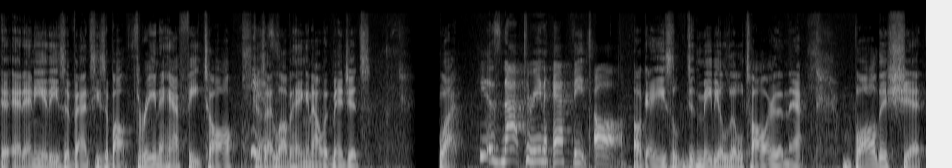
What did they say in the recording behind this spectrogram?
a- at any of these events. He's about three and a half feet tall because I love hanging out with midgets. What? He is not three and a half feet tall. Okay, he's maybe a little taller than that. Bald as shit.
